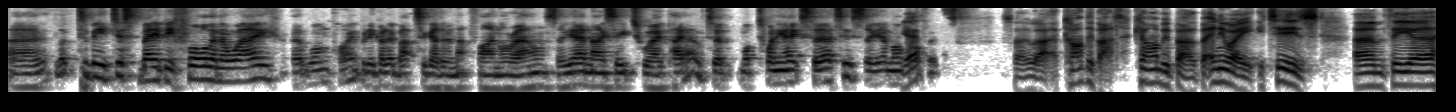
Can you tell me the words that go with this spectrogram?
Uh, looked to be just maybe falling away at one point, but he got it back together in that final round. So yeah, nice each way payout at what 28 30. So yeah, more yeah. profits. So uh, can't be bad, can't be bad. But anyway, it is um, the uh,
